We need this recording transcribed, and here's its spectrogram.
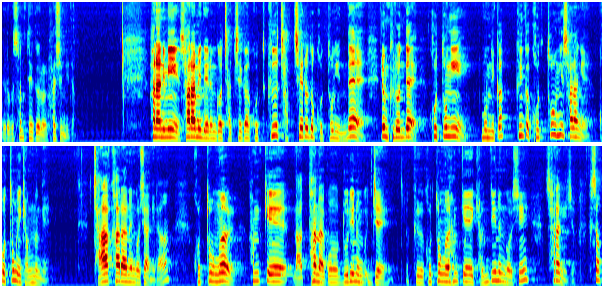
여러분 선택을 하십니다. 하나님이 사람이 되는 것 자체가 곧그 자체로도 고통인데 여러분 그런데 고통이 뭡니까? 그러니까 고통이 사랑이에요. 고통을 겪는 게 자학하라는 것이 아니라 고통을 함께 나타나고 누리는 이제 그 고통을 함께 견디는 것이 사랑이죠. 그래서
